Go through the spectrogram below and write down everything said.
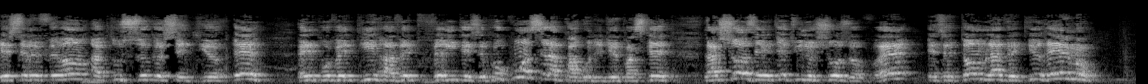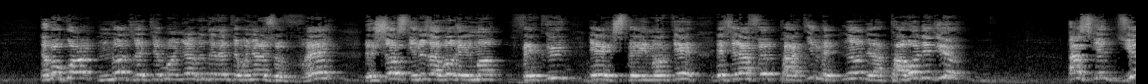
et se référant à tout ce que c'est Dieu est et il pouvait dire avec vérité. C'est pourquoi c'est la parole de Dieu, parce que la chose était une chose vraie et cet homme l'a vécu réellement. C'est pourquoi notre témoignage est un témoignage vrai des choses que nous avons réellement vécues et expérimentées et cela fait partie maintenant de la parole de Dieu. Parce que Dieu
